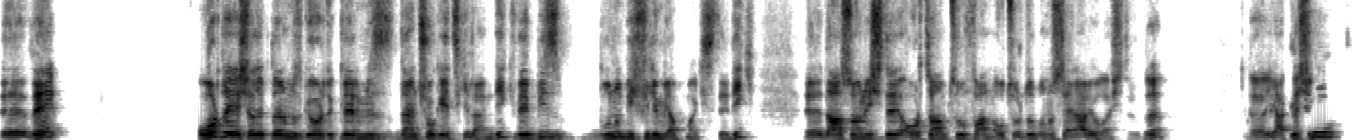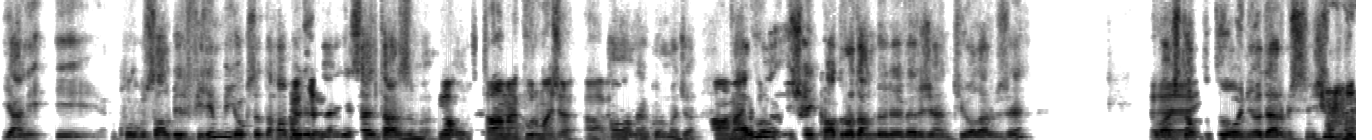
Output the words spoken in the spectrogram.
E, ve orada yaşadıklarımız, gördüklerimizden çok etkilendik ve biz bunu bir film yapmak istedik. E, daha sonra işte ortağım Tufan oturdu bunu senaryolaştırdı. Ee, yaklaşık bu yani e, kurgusal bir film mi yoksa daha böyle evet, belgesel tarzı mı Yok, olacak? tamamen kurmaca abi. Tamamen kurmaca. Tamamen Var kurmaca. mı şey kadrodan böyle vereceğin tüyolar bize? Kıvanç ee, Tatlıtuğ oynuyor dermişsin şimdi.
